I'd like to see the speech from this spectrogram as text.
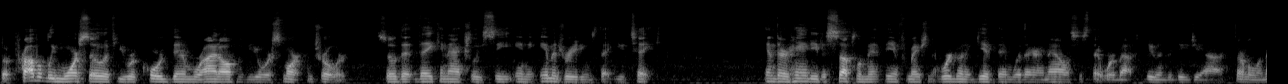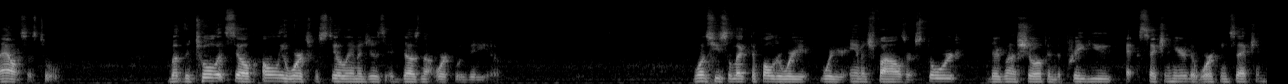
but probably more so if you record them right off of your smart controller so that they can actually see any image readings that you take. And they're handy to supplement the information that we're going to give them with our analysis that we're about to do in the DJI thermal analysis tool. But the tool itself only works with still images. It does not work with video. Once you select the folder where, you, where your image files are stored, they're going to show up in the preview section here, the working section.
